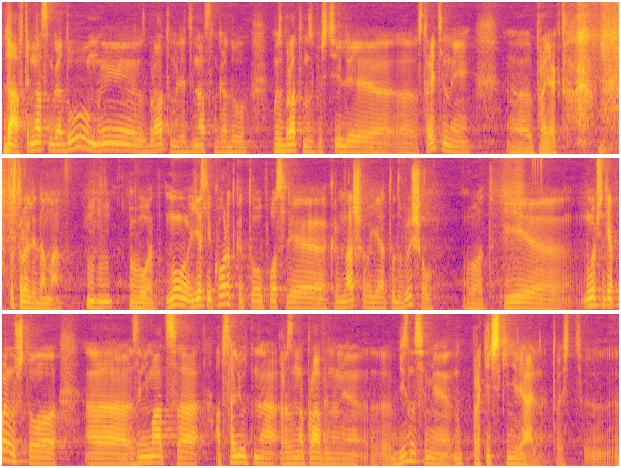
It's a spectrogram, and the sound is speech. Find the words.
Да, в 2013 году мы с братом, или в 2012 году, мы с братом запустили э, строительный э, проект, устроили дома. Угу. Вот. Ну, если коротко, то после Крым нашего я оттуда вышел, вот. И, ну, в общем-то, я понял, что э, заниматься абсолютно разнонаправленными э, бизнесами ну, практически нереально. То есть, э,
